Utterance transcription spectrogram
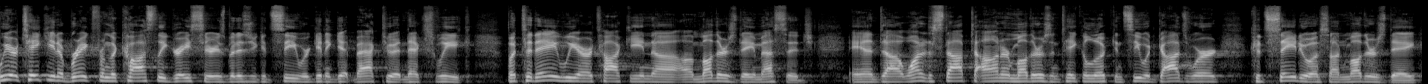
We are taking a break from the Costly Grace series, but as you can see, we're going to get back to it next week. But today we are talking uh, a Mother's Day message and uh, wanted to stop to honor mothers and take a look and see what God's Word could say to us on Mother's Day.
